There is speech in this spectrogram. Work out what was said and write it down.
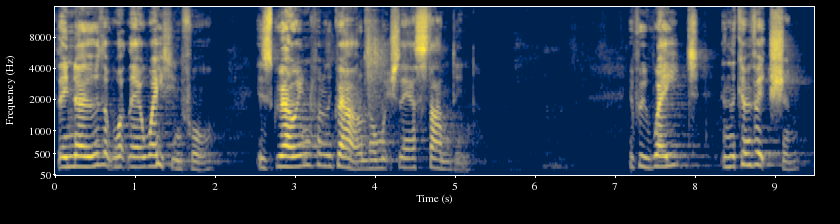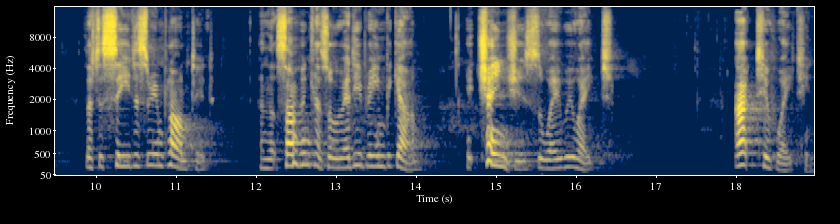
They know that what they are waiting for is growing from the ground on which they are standing. If we wait in the conviction that a seed has been planted, and that something has already been begun, it changes the way we wait. Active waiting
